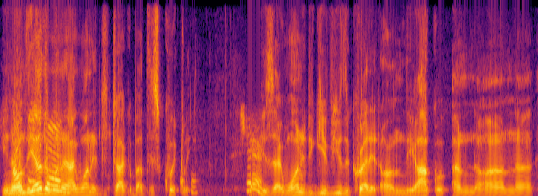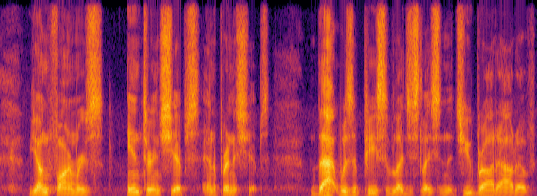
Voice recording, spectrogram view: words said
You know, I and the other one, um, and I wanted to talk about this quickly Sure. is I wanted to give you the credit on the aqua on on uh, young farmers internships and apprenticeships. That was a piece of legislation that you brought out of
